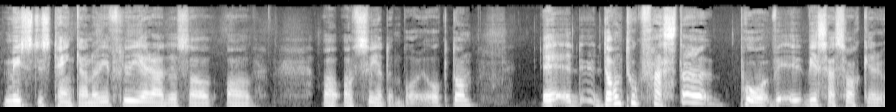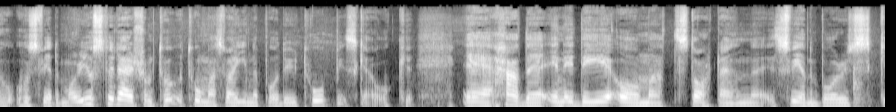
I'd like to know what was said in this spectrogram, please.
mystiskt tänkande och influerades av, av, av, av Swedenborg. Och de, eh, de tog fasta på vissa saker hos Swedenborg. Just det där som Thomas var inne på, det utopiska och eh, hade en idé om att starta en Swedenborgsk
